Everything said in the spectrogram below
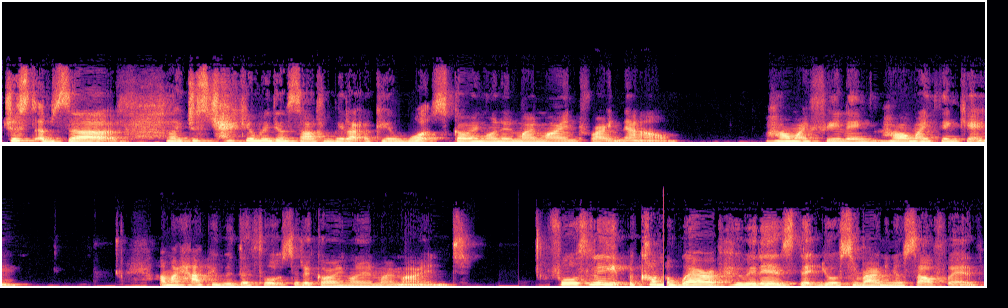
just observe. Like just check in with yourself and be like, okay, what's going on in my mind right now? How am I feeling? How am I thinking? Am I happy with the thoughts that are going on in my mind? Fourthly, become aware of who it is that you're surrounding yourself with.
